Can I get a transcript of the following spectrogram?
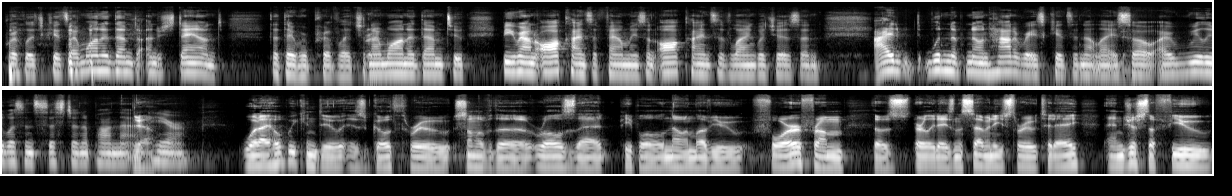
privileged kids. I wanted them to understand that they were privileged, and I wanted them to be around all kinds of families and all kinds of languages. And I wouldn't have known how to raise kids in LA, yeah. so I really was insistent upon that yeah. here. What I hope we can do is go through some of the roles that people know and love you for from those early days in the 70s through today, and just a few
